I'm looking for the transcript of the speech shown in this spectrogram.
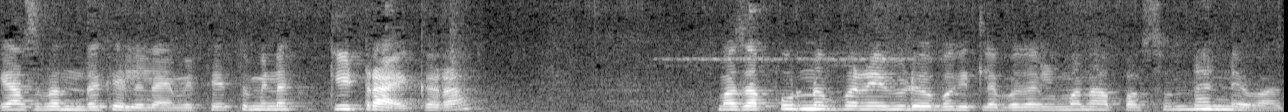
गॅस बंद केलेला आहे मी ते. तुम्ही नक्की ट्राय करा. माझा पूर्णपणे व्हिडिओ बघितल्याबद्दल मनापासून धन्यवाद.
